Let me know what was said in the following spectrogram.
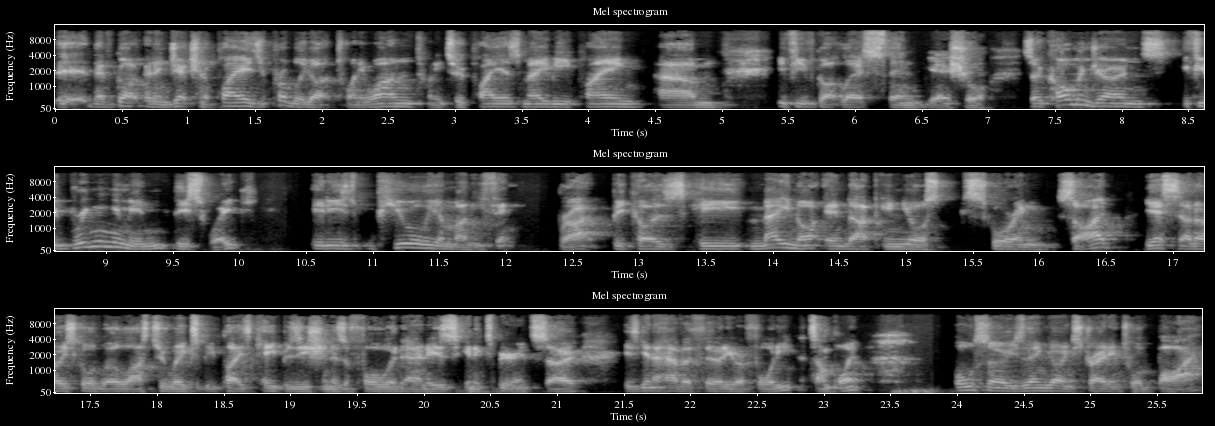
they've got an injection of players. You've probably got 21, 22 players maybe playing. Um, if you've got less, then yeah, sure. So Coleman Jones, if you're bringing him in this week, it is purely a money thing right? Because he may not end up in your scoring side. Yes, I know he scored well last two weeks, but he plays key position as a forward and is inexperienced. So he's going to have a 30 or a 40 at some point. Also, he's then going straight into a buy.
